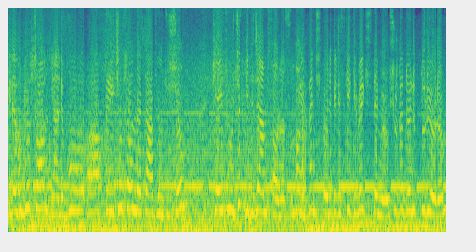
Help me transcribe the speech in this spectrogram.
Bir de bugün son yani bu hafta için son mesafe uçuşum. Keyfi uçup gideceğim sonrasında. O yüzden hiç böyle bir riske girmek istemiyorum. Şurada dönüp duruyorum.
